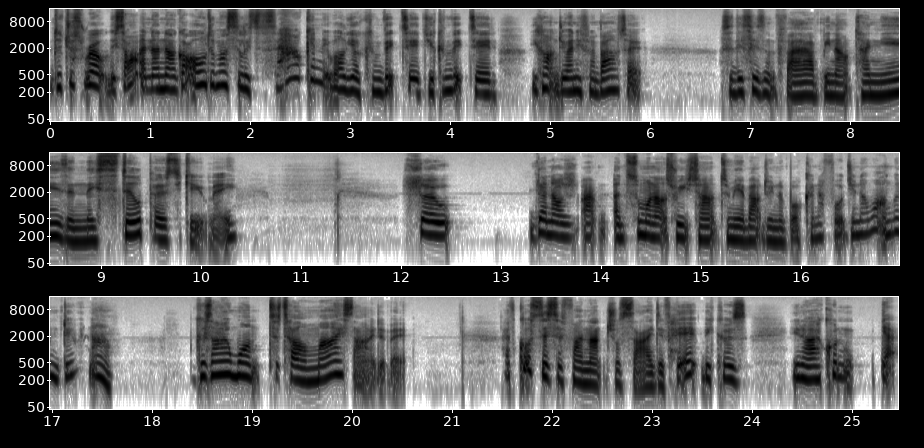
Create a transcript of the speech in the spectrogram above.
they just wrote this out, and then I got hold of my solicitor. said, How can it? Well, you're convicted. You're convicted. You can't do anything about it. I said, this isn't fair. I've been out 10 years and they still persecute me. So then I was, and someone else reached out to me about doing a book, and I thought, you know what, I'm going to do it now because I want to tell my side of it. Of course, there's a financial side of it because, you know, I couldn't get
